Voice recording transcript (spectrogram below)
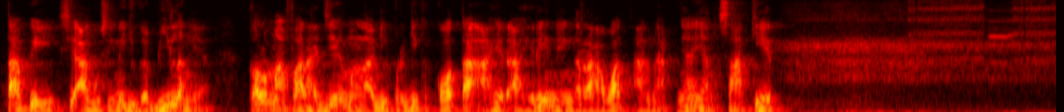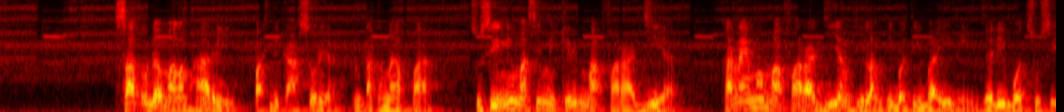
Tapi si Agus ini juga bilang ya, kalau Mak Faraji emang lagi pergi ke kota akhir-akhir ini ngerawat anaknya yang sakit. Saat udah malam hari, pas di kasur ya, entah kenapa, Susi ini masih mikirin Mak Faraji ya. Karena emang Mak Faraji yang hilang tiba-tiba ini, jadi buat Susi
